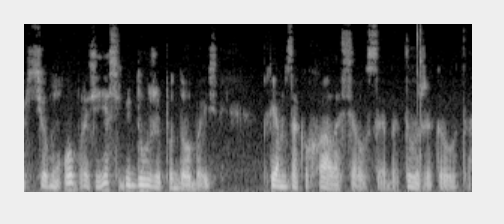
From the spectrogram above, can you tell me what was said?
В цьому образі я собі дуже подобаюсь. Прям закохалася у себе. Дуже круто.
